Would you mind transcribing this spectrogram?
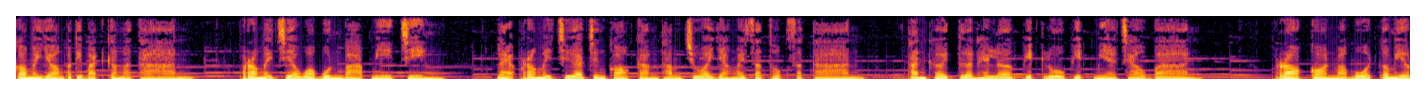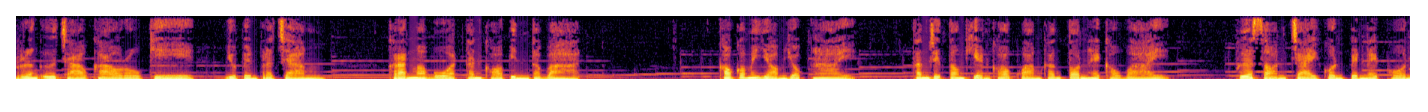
ก็ไม่ยอมปฏิบัติกรรมฐาน เพราะไม่เชื่อว่าบุญบาปมีจริง และเพราะไม่เชื่อจึงก่อกรรมทำชั่วอย่างไม่สะทกสะทาน ท่านเคยเตือนให้เลิกผิดลูกผิดเมียชาวบ้าน เพราะก่อนมาบวชก็มีเรื่องอื้อฉาวข่าวโรกีอยู่เป็นประจำ ครั้นมาบวชท่านขอบินทบาทเขาก็ไม่ยอมยกให้ ท่านจึงต้องเขียนข้อความข้างต้นให้เขาไว้ เพื่อสอนใจคนเป็นในพล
